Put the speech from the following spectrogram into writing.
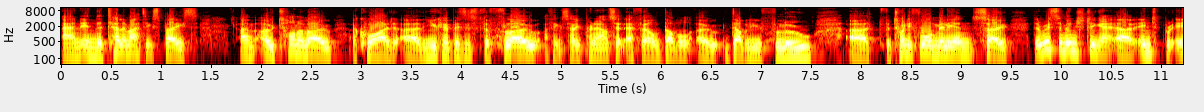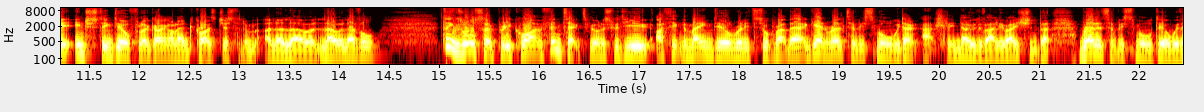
And in the telematics space, um, Otonomo acquired uh, the UK business The Floow, I think that's how you pronounce it, F-L-O-O-W, Flow, uh, for 24 million. So there is some interesting, uh, interesting deal flow going on enterprise just at a, at a lower, lower level. Things are also pretty quiet in fintech, to be honest with you. I think the main deal really to talk about there, again, relatively small. We don't actually know the valuation, but relatively small deal with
